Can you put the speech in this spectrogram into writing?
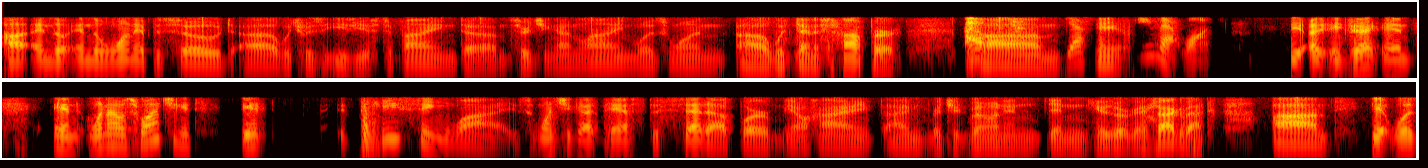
uh, and the and the one episode uh, which was easiest to find um, searching online was one uh, with Dennis Hopper. Oh, Um, yes, and- I've seen that one. yeah, exactly. And and when I was watching it, it pacing wise, once you got past the setup, where you know, hi, I'm Richard Boone, and then here's what we're going to talk about. Um, it was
